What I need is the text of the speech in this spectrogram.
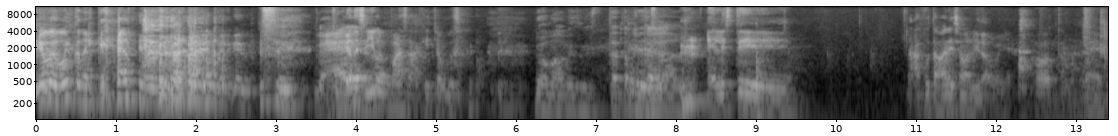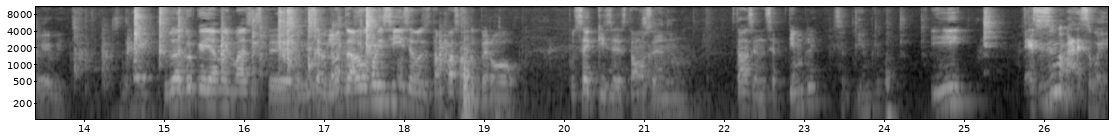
Yo me voy con el que gane. Quien gane se lleva el pasaje, chavos. No mames, güey. Está, muy cagado. El este. Ah, puta madre, se me olvidó, güey. ya. Puta madre. Fue, güey. Se te fue. Pues creo que ya no hay más este, noticias relevantes. A lo mejor y sí se nos están pasando, pero pues X, estamos en estamos en septiembre Septiembre. y Eh, sí, sí, es mamá eso, güey.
